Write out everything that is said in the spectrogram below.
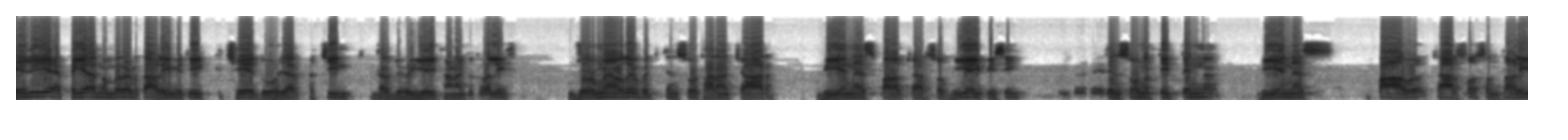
ਇਹ ਜੀ ਐਫ ਆਈ ਆਰ ਨੰਬਰ 48 ਮਿਤੀ 1/6/2025 ਦਰਜ ਹੋਈ ਹੈ ਜੀ ਥਾਣਾ ਕੋਤਵਾਲੀ ਜੁਰਮ ਹੈ ਉਹਦੇ ਵਿੱਚ 318 4 ਬੀਐਨਐਸ ਭਾਵ 420 ਆਈਪੀਸੀ 329 3 ਬੀਐਨਐਸ ਭਾਵ 447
